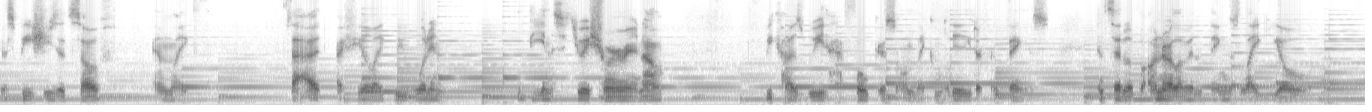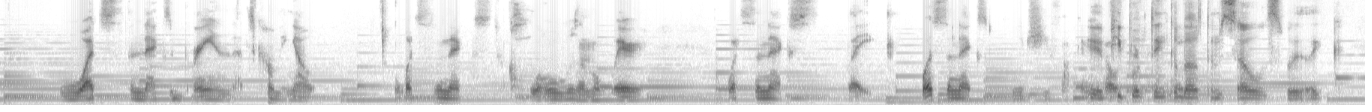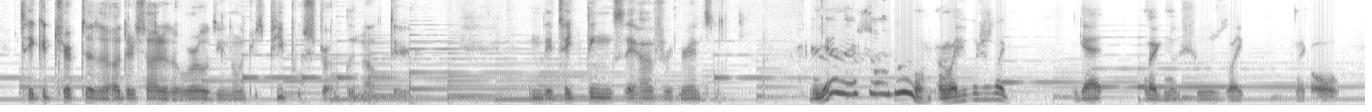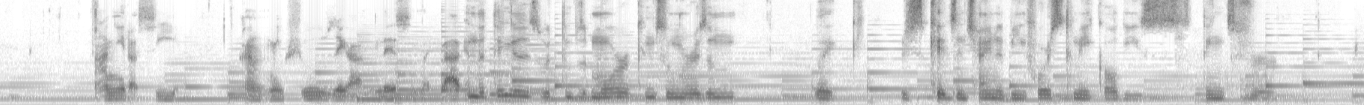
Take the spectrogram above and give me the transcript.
the species itself and like that I feel like we wouldn't be in the situation we're in now because we'd have focus on like completely different things instead of unrelevant things like yo what's the next brand that's coming out what's the next clothes i'm gonna wear what's the next like what's the next gucci fucking Yeah, people think about themselves, but like, take a trip to the other side of the world. You know, there's people struggling out there, and they take things they have for granted. yeah they still do and like people just like get like new shoes like like oh i need to see kind of new shoes they got this and like that And the thing is, with the, more consumerism, like, there's kids in China being forced to make all these things for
